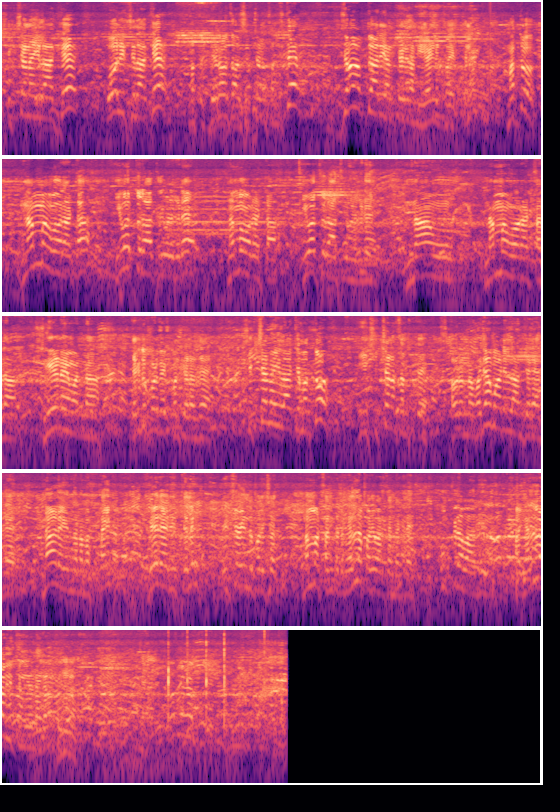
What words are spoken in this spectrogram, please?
ಶಿಕ್ಷಣ ಇಲಾಖೆ, ಪೊಲೀಸ್ ಇಲಾಖೆ ಮತ್ತು ಜೆರೋಜಾ ಶಿಕ್ಷಣ ಸಂಸ್ಥೆ ಜವಾಬ್ದಾರಿ ಅಂತೇಳಿ ನಾನು ಹೇಳಲಿಕ್ಕೆ ಬಯಸ್ತೇನೆ. ಮತ್ತು ನಮ್ಮ ಹೋರಾಟ ಇವತ್ತು ರಾತ್ರಿ ಒಳಗಡೆ, ನಮ್ಮ ಹೋರಾಟ ಇವತ್ತು ರಾತ್ರಿ ಒಳಗಡೆ ನಾವು ನಮ್ಮ ಹೋರಾಟದ ನಿರ್ಣಯವನ್ನು ತೆಗೆದುಕೊಳ್ಬೇಕು ಅಂತ ಹೇಳಿದ್ರೆ ಶಿಕ್ಷಣ ಇಲಾಖೆ ಮತ್ತು ಈ ಶಿಕ್ಷಣ ಸಂಸ್ಥೆ ಅವರನ್ನು ವಜಾ ಮಾಡಿಲ್ಲ ಅಂತ ಹೇಳಿದ್ರೆ ನಾಳೆಯಿಂದ ನಮ್ಮ ಸ್ಟೈಲ್ ಬೇರೆ ರೀತಿಯಲ್ಲಿ ವಿಶ್ವ ಹಿಂದೂ ಪರಿಷತ್, ನಮ್ಮ ಸಂಘಟನೆ, ಎಲ್ಲ ಪರಿವರ್ತನೆ ಉಗ್ರವಾಗಿ ಎಲ್ಲ ರೀತಿಯ ನಿರ್ಣಯಗಳನ್ನು.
